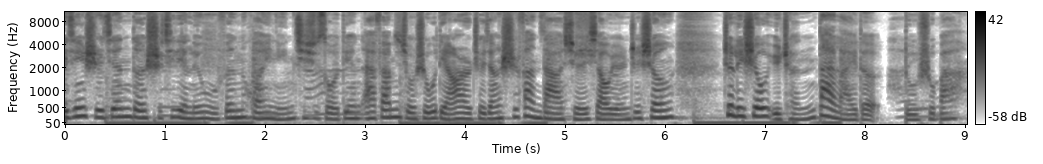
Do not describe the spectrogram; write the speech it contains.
北京时间的十七点零五分，欢迎您继续锁定 FM 九十五点二浙江师范大学校园之声，这里是由雨辰带来的读书吧。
